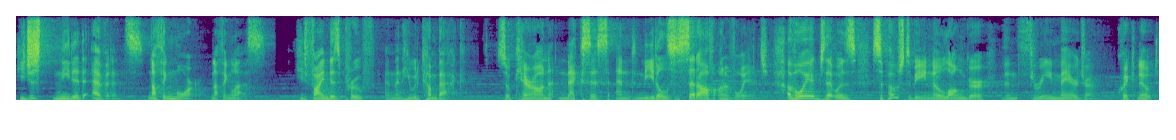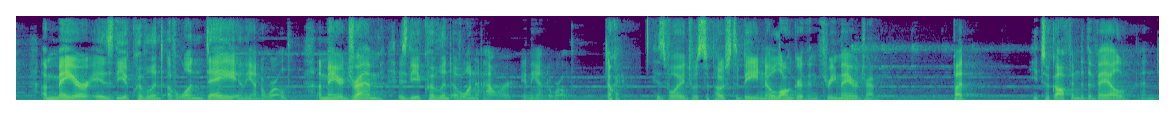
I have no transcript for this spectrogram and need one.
He just needed evidence, nothing more, nothing less. He'd find his proof, and then he would come back, so Charon, Nexus, and Needles set off on a voyage. A voyage that was supposed to be no longer than three Mayerdrem. Quick note a mayor is the equivalent of one day in the underworld. A Mayerdrem is the equivalent of one hour in the underworld. Okay, his voyage was supposed to be no longer than three Mayerdrem. But he took off into the Veil, and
